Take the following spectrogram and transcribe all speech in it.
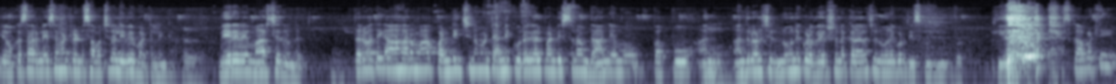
ఇది ఒకసారి నేసామంటే రెండు సంవత్సరాలు ఇవే బట్టలు ఇంకా. వేరేవే మార్చేది ఉండదు. తర్వాత ఇక ఆహారమా? పండించినామంటే అన్ని కూరగాయలు పండిస్తున్నాం. ధాన్యము పప్పు అన్- అందులో నుంచి నూనె కూడా వేరుశనగ నుంచి నూనె కూడా తీసుకుంటున్నాం. కాబట్టి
